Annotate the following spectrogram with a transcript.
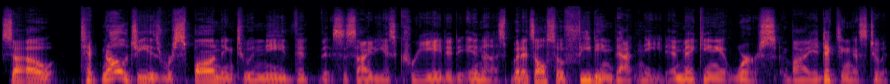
So, technology is responding to a need that, that society has created in us, but it's also feeding that need and making it worse by addicting us to it.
